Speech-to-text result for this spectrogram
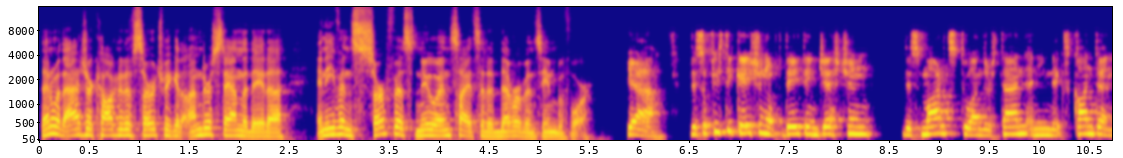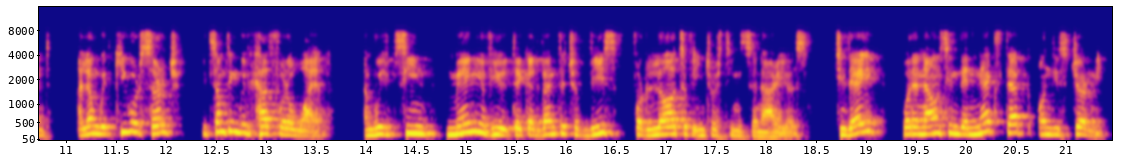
Then with Azure Cognitive Search, we could understand the data and even surface new insights that had never been seen before. Yeah, the sophistication of data ingestion, the smarts to understand and index content, along with keyword search, it's something we've had for a while. And we've seen many of you take advantage of this for lots of interesting scenarios. Today, we're announcing the next step on this journey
